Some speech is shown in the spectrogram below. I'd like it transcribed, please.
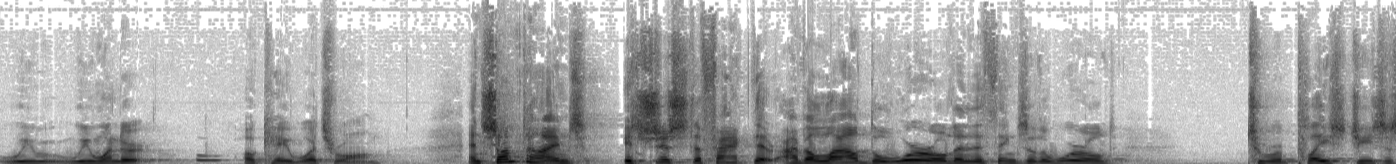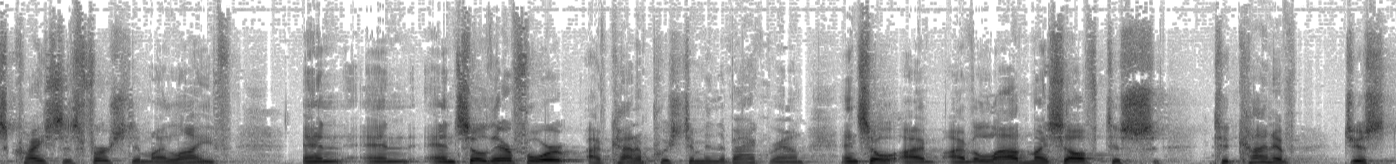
we, we wonder, okay, what's wrong? And sometimes it's just the fact that I've allowed the world and the things of the world to replace Jesus Christ as first in my life. And and and so therefore I've kind of pushed him in the background, and so I've I've allowed myself to to kind of just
